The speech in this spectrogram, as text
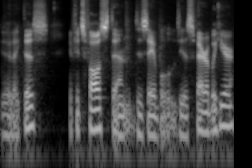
Do it like this. If it's false, then disable this variable here.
